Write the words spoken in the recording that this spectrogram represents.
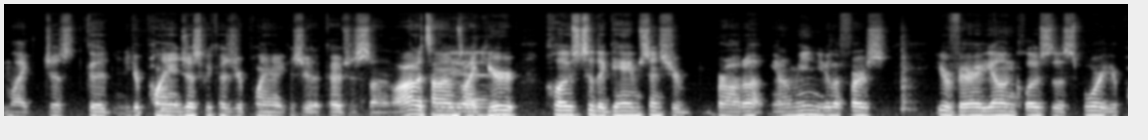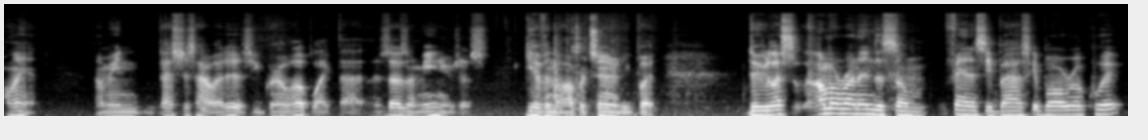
like just good. You're playing just because you're playing because you're the coach's son. A lot of times, Yeah. like you're close to the game since you're brought up. You know what I mean? You're the first. You're very young, close to the sport you're playing. I mean, that's just how it is. You grow up like that. This doesn't mean you're just given the opportunity. But, dude, let's. I'm gonna run into some fantasy basketball real quick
